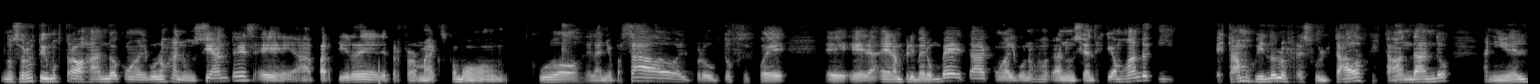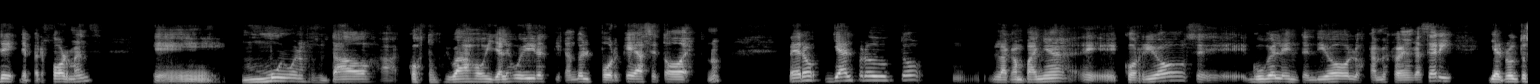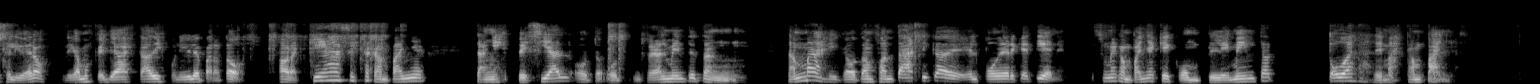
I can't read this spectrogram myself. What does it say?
Nosotros estuvimos trabajando con algunos anunciantes eh, a partir de, de Performance Max como Q2 del año pasado. El producto se fue, eh, era, eran primero un beta con algunos anunciantes que íbamos dando y estábamos viendo los resultados que estaban dando a nivel de, performance eh, muy buenos resultados a costos muy bajos y ya les voy a ir explicando el por qué hace todo esto, ¿no? Pero ya el producto, la campaña eh, corrió, Google entendió los cambios que habían que hacer y, y el producto se liberó. Digamos que ya está disponible para todos. Ahora, ¿qué hace esta campaña tan especial o, realmente tan, tan mágica o tan fantástica del poder que tiene? Es una campaña que complementa todas las demás campañas.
